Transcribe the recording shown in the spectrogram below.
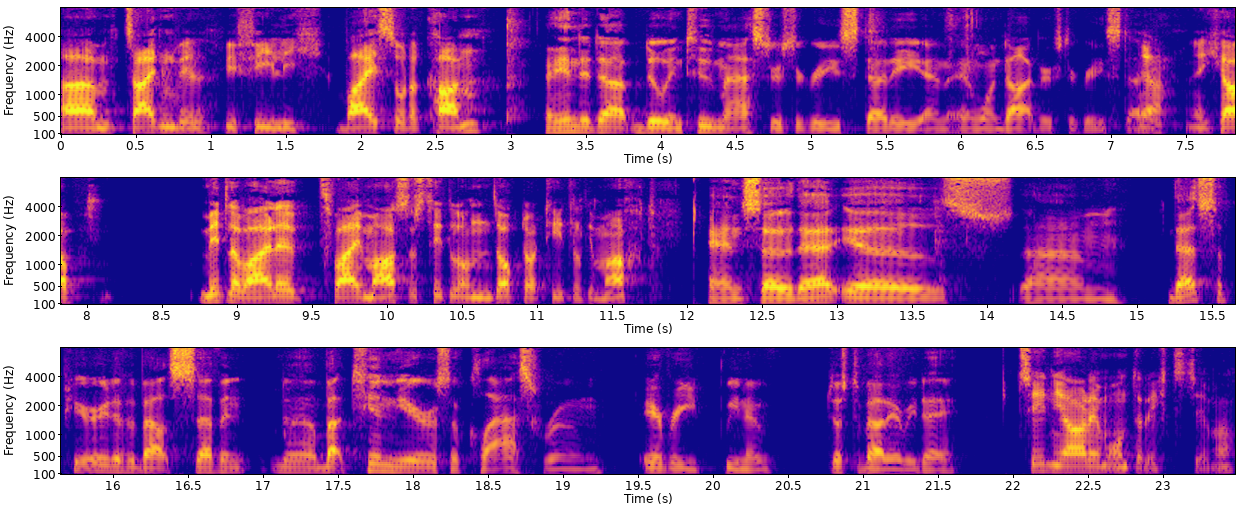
ähm, zeigen will, wie viel ich weiß oder kann. I ended up doing two master's degrees study and, and one doctor's degree study. Ja, ich habe mittlerweile zwei Masterstitel und einen Doktortitel gemacht. And so that is um, that's a period of about seven, no, about ten years of classroom every, you know, just about every day, Zehn Jahre im Unterrichtszimmer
